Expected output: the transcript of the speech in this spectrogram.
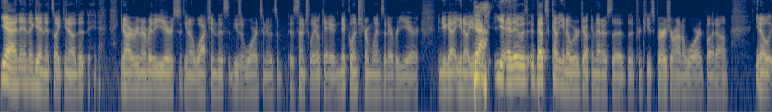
Yeah, and, and again, it's like you know, the, you know, I remember the years, you know, watching this these awards, and it was essentially okay. Nick Lidstrom wins it every year, and you got, you know, you yeah, got, yeah, it was that's kind of you know we were joking that it was the the Patrice Bergeron award, but um, you know,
